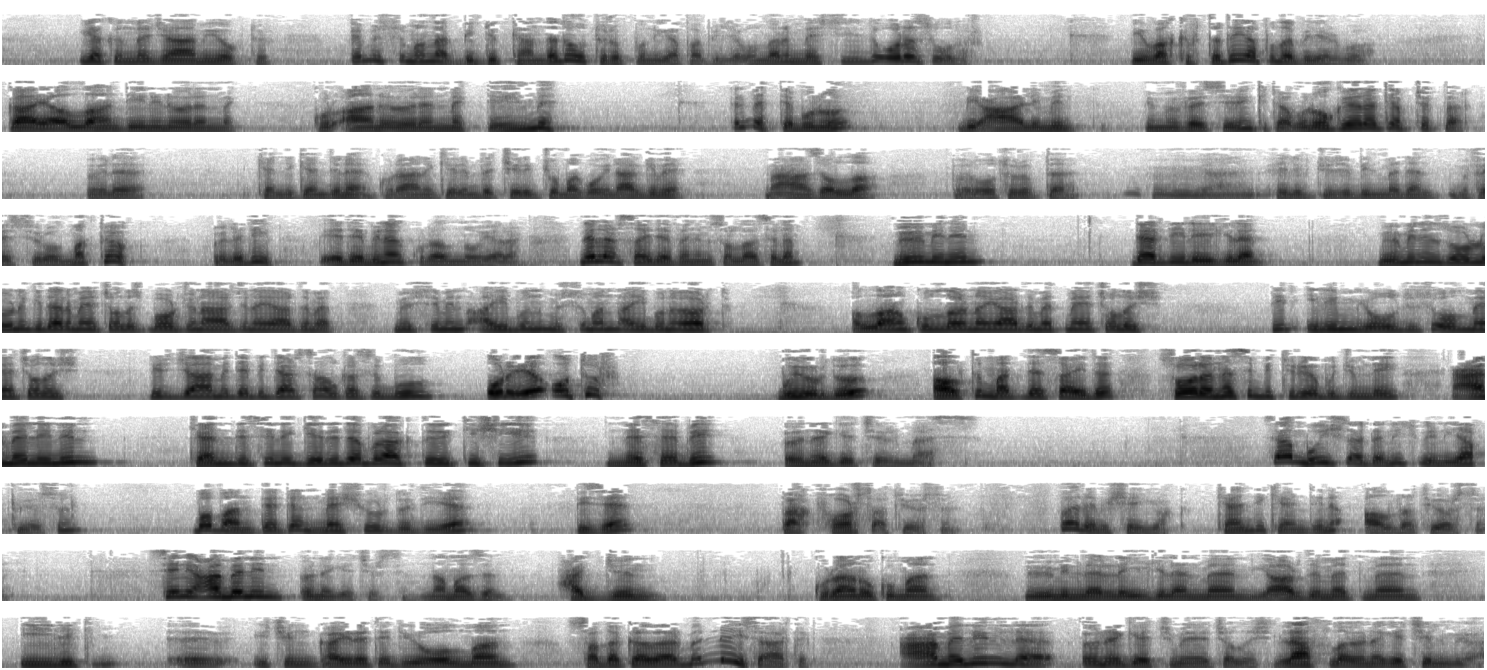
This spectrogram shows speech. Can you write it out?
yakında cami yoktur. E Müslümanlar bir dükkanda da oturup bunu yapabilir. Onların mescidi de orası olur. Bir vakıfta da yapılabilir bu. Gaye Allah'ın dinini öğrenmek, Kur'an'ı öğrenmek değil mi? Elbette bunu bir alimin, bir müfessirin kitabını okuyarak yapacaklar. Öyle kendi kendine Kur'an-ı Kerim'de çelik çomak oynar gibi maazallah böyle oturup da yani elif cüzü bilmeden müfessir olmak da yok. Öyle değil. Bir edebine kuralına uyarak. Neler saydı Efendimiz sallallahu aleyhi ve sellem? Müminin derdiyle ilgilen. Müminin zorluğunu gidermeye çalış, borcuna harcına yardım et. Müslümin ayıbını, Müslümanın ayıbını ört. Allah'ın kullarına yardım etmeye çalış. Bir ilim yolcusu olmaya çalış bir camide bir ders halkası bul, oraya otur buyurdu. Altı madde saydı. Sonra nasıl bitiriyor bu cümleyi? Amelinin kendisini geride bıraktığı kişiyi nesebi öne geçirmez. Sen bu işlerden hiçbirini yapmıyorsun. Baban deden meşhurdu diye bize bak force atıyorsun. Böyle bir şey yok. Kendi kendini aldatıyorsun. Seni amelin öne geçirsin. Namazın, haccın, Kur'an okuman, müminlerle ilgilenmen, yardım etmen, iyilik e, için gayret ediyor olman, sadaka vermen neyse artık. Amelinle öne geçmeye çalış. Lafla öne geçilmiyor.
